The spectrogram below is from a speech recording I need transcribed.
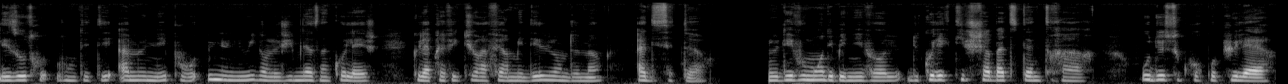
Les autres ont été amenés pour une nuit dans le gymnase d'un collège que la préfecture a fermé dès le lendemain à 17 heures. Le dévouement des bénévoles du collectif Shabbat Stentrar ou de secours populaires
